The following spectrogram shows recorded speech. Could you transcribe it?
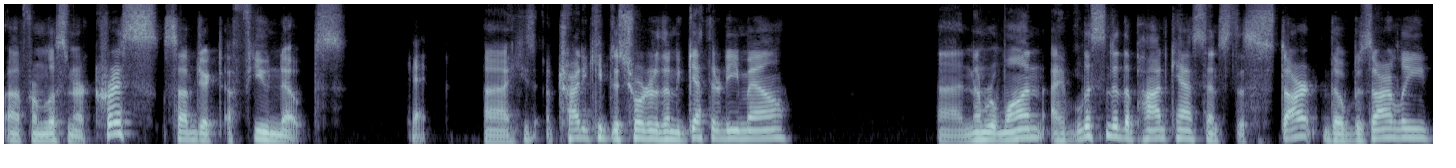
uh, from listener Chris. Subject: a few notes. 'Kay. Uh, he's try to keep this shorter than a Gethard email. Uh, number one, I've listened to the podcast since the start, though bizarrely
